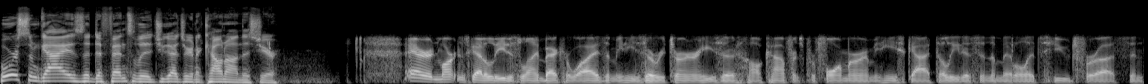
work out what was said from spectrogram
Who are some guys uh, defensively that you guys are going to count on this year? Aaron Martin's got to lead us linebacker wise. I mean, he's a returner. He's a all conference performer. I mean, he's got to lead us in the middle. It's huge for us, and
